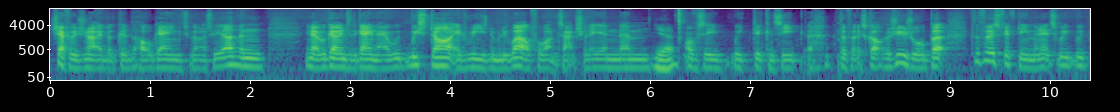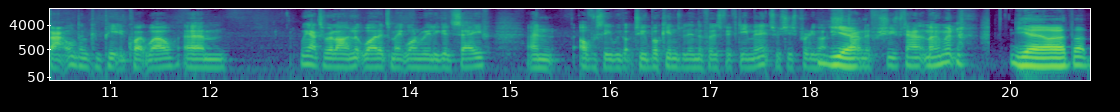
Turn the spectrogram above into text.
Sheffield United looked good the whole game. To be honest with you, other than you know, we're going to the game now. We, we started reasonably well for once actually, and um, Yeah. obviously we did concede the first goal as usual. But for the first 15 minutes, we, we battled and competed quite well. Um, we had to rely on Leutwiler to make one really good save, and obviously we got two bookings within the first 15 minutes, which is pretty much Yeah. standard for Shrewsbury at the moment. Yeah, uh, that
